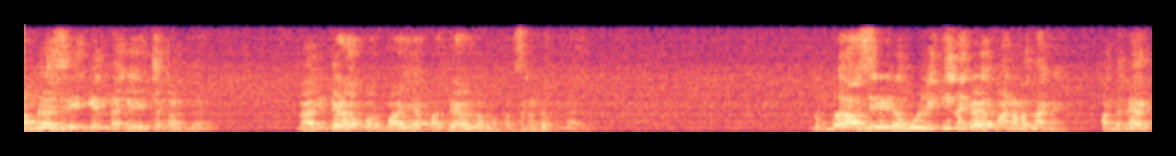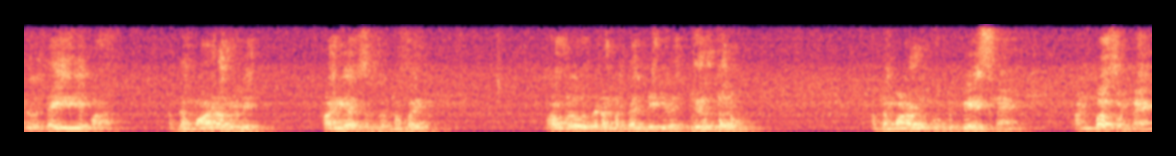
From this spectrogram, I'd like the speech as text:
தமிழாசிரியர் இங்கேருந்து அங்கே எச்சமாக HM இருந்தார். நான் ரிட்டையர்ட் ஆக போகிறேன்ப்பா ஏன்ப்பா தேவையில்லாமல் பசங்கள்கிட்ட அப்படின்னாரு. ரொம்ப ஆசிரியர்கிட்ட ஒழுங்கினகமாக நடந்தாங்க. அந்த நேரத்தில் தைரியமாக அந்த மாணவர்களை ஹரியாசன் சொன்ன மாதிரி அவங்கள வந்து நம்ம தண்டிக்கிற திருத்தணும். அந்த மாணவர்களை கூப்பிட்டு பேசினேன். அன்பாக சொன்னேன்.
